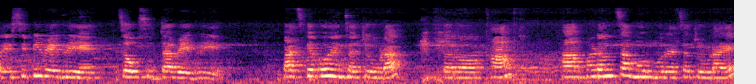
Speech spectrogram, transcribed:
रेसिपी वेगळी आहे चवसुद्धा वेगळी आहे. पाचके पोह्यांचा चिवडा तर हा हा भडंगचा मुरमुऱ्याचा चिवडा आहे.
